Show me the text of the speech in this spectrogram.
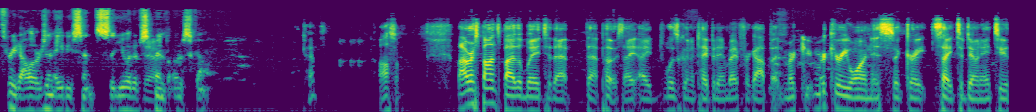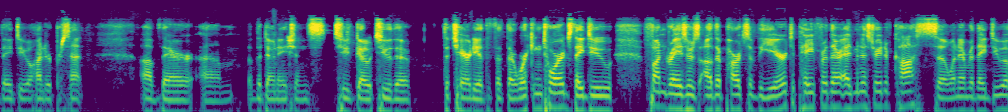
three dollars and eighty cents that you would have Yeah. spent on a scone. Okay, awesome. My response, by the way, to that that post, I, I was going to type it in, but I forgot. But Mercury, Mercury One is a great site to donate to. They do 100% of their um, of the donations to go to the the charity that, that they're working towards. They do fundraisers other parts of the year to pay for their administrative costs. So whenever they do a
